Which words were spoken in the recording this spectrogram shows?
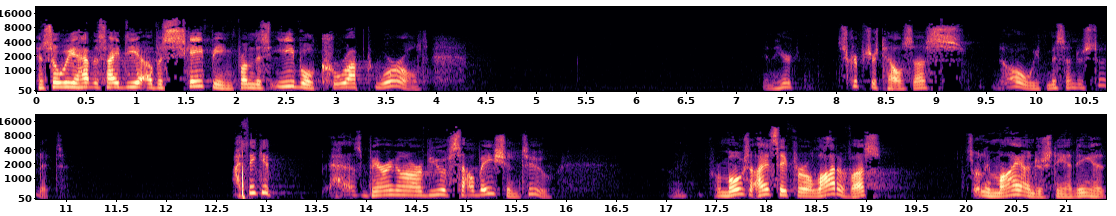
And so we have this idea of escaping from this evil, corrupt world. And here, Scripture tells us no, we've misunderstood it. I think it has bearing on our view of salvation, too. For most, I'd say for a lot of us, certainly my understanding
